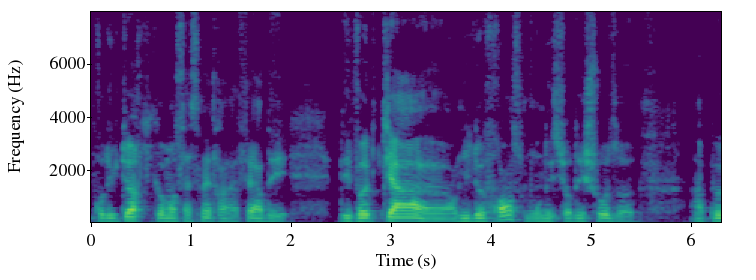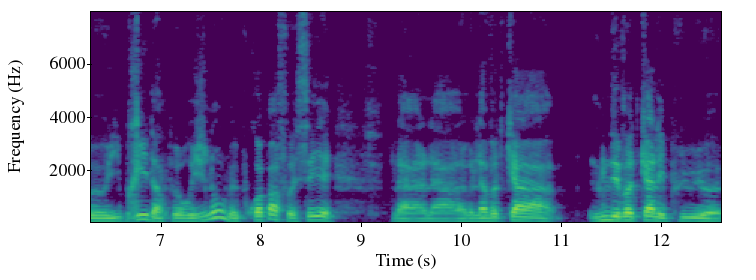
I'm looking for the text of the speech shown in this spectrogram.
producteurs qui commencent à se mettre à faire des, des vodkas en Ile-de-France. Bon, on est sur des choses un peu hybrides, un peu originaux, mais pourquoi pas, faut essayer. La, vodka, l'une des vodkas les plus euh,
